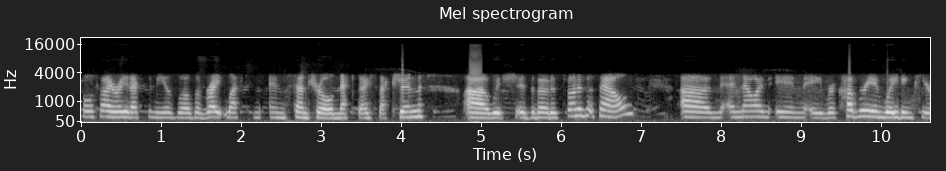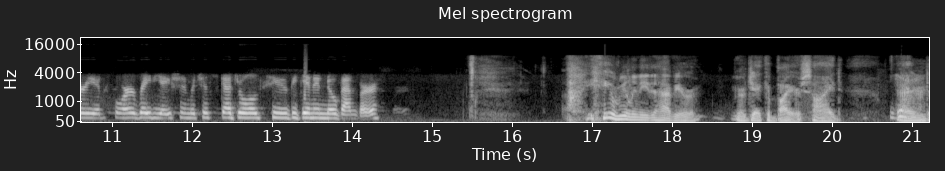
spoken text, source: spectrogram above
full thyroidectomy, as well as a right, left, and central neck dissection, uh, which is about as fun as it sounds. Um, and now I'm in a recovery and waiting period for radiation, which is scheduled to begin in November. You really need to have your your Jacob by your side, Yeah. and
